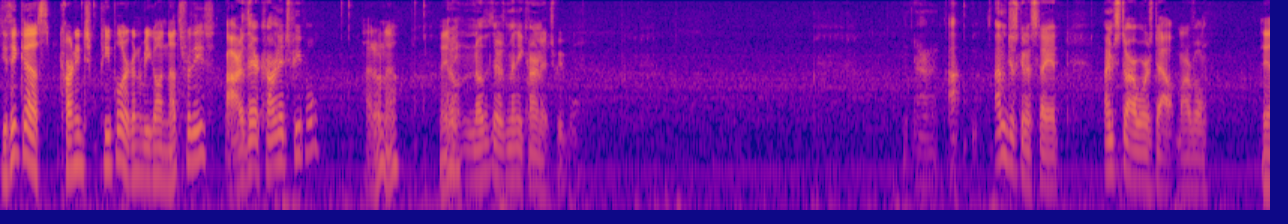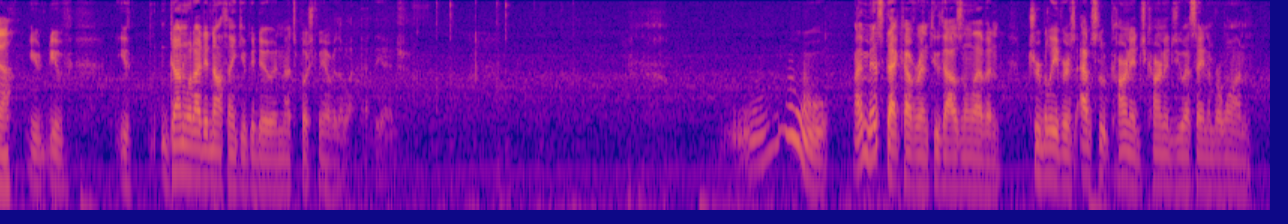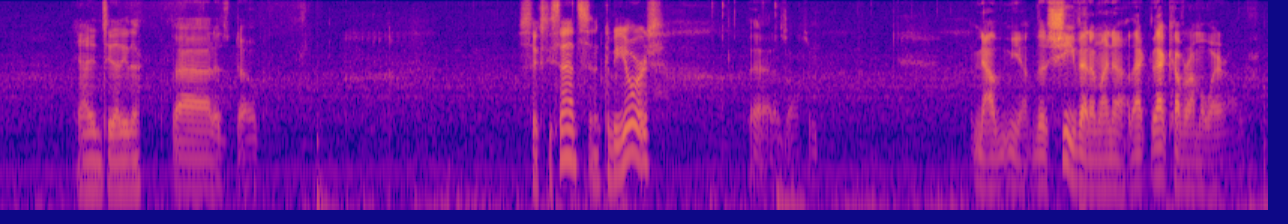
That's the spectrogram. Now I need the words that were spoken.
Do you think uh, Carnage people are going to be going nuts for these? Are there Carnage people? I don't know. I don't know that there's many Carnage people. I'm just gonna say it. I'm Star Wars out, Marvel. Yeah. You you've you've done what I did not think you could do, and that's pushed me over the at the edge. Ooh, I missed that cover in 2011. True Believers, Absolute Carnage, Carnage USA number one. Yeah, I didn't see that either. That is dope. 60 cents, and it could be yours. That is awesome. Now, yeah, the She Venom, I know that that cover I'm aware of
